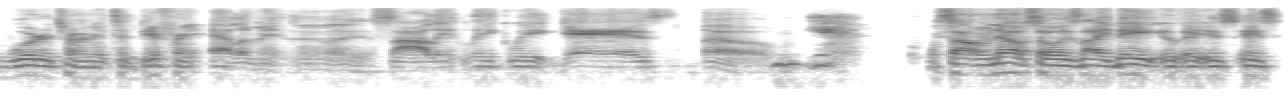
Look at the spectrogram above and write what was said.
water turn into different elements, uh, solid, liquid, gas, um, yeah, something else. So it's like they it's it's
